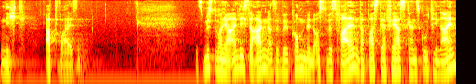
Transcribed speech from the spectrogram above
nicht abweisen. Jetzt müsste man ja eigentlich sagen, also willkommen in Ostwestfalen, da passt der Vers ganz gut hinein.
